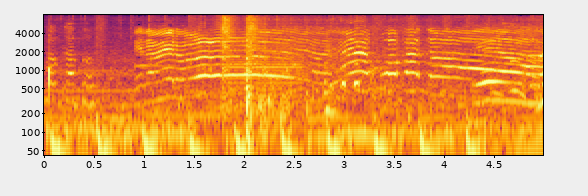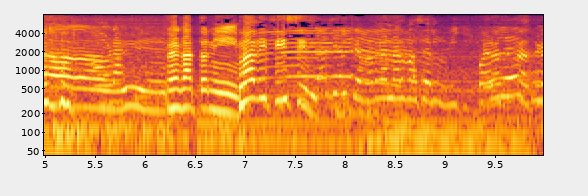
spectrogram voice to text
Los gatos. Mira, a ver. Ahora sí. Venga, Tony. No es difícil. El que va a ganar va a ser Luigi. ¿Cuál es mi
